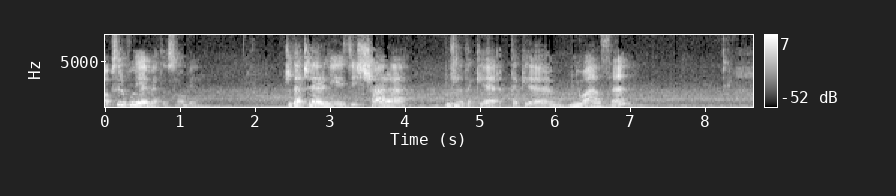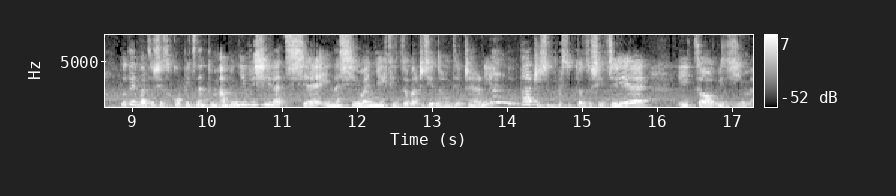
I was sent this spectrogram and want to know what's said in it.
Obserwujemy to sobie. Czy ta czerń jest gdzieś szara, różne takie, takie niuanse. Tutaj warto się skupić na tym, aby nie wysilać się i na siłę nie chcieć zobaczyć jednolitej czerni, ale patrzeć po prostu to, co się dzieje i co widzimy.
